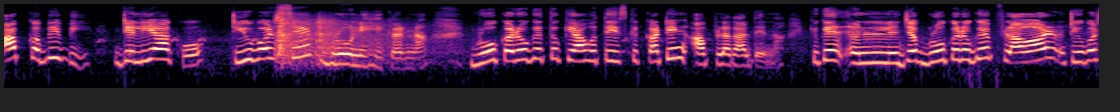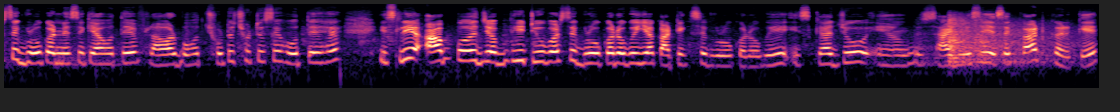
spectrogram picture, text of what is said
आप कभी भी डेलिया को ट्यूबर से ग्रो नहीं करना। ग्रो करोगे तो क्या होते है, इसके कटिंग आप लगा देना। क्योंकि जब ग्रो करोगे फ्लावर ट्यूबर से ग्रो करने से क्या होते हैं फ्लावर बहुत छोटे छोटे से होते हैं। इसलिए आप जब भी ट्यूबर से ग्रो करोगे या कटिंग से ग्रो करोगे, इसका जो साइड में से ऐसे काट करके,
